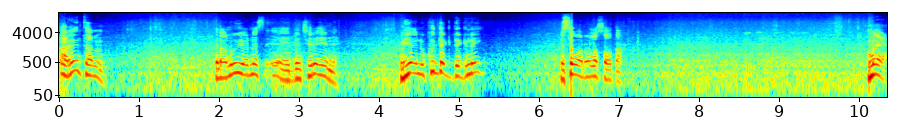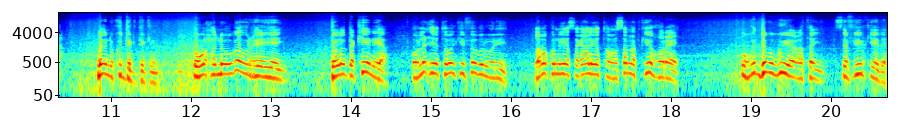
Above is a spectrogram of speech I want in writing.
arrintan inaan u yeedhno danjiraheenna miyaanu ku degdegnay? Mise waanu la soo daa maya maanu ku degdegin. Oo waxaa nooga horreeyey dowladda kenya oo tobankii februari sannadkii hore dib ugu yeedhatay safiirkeeda.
